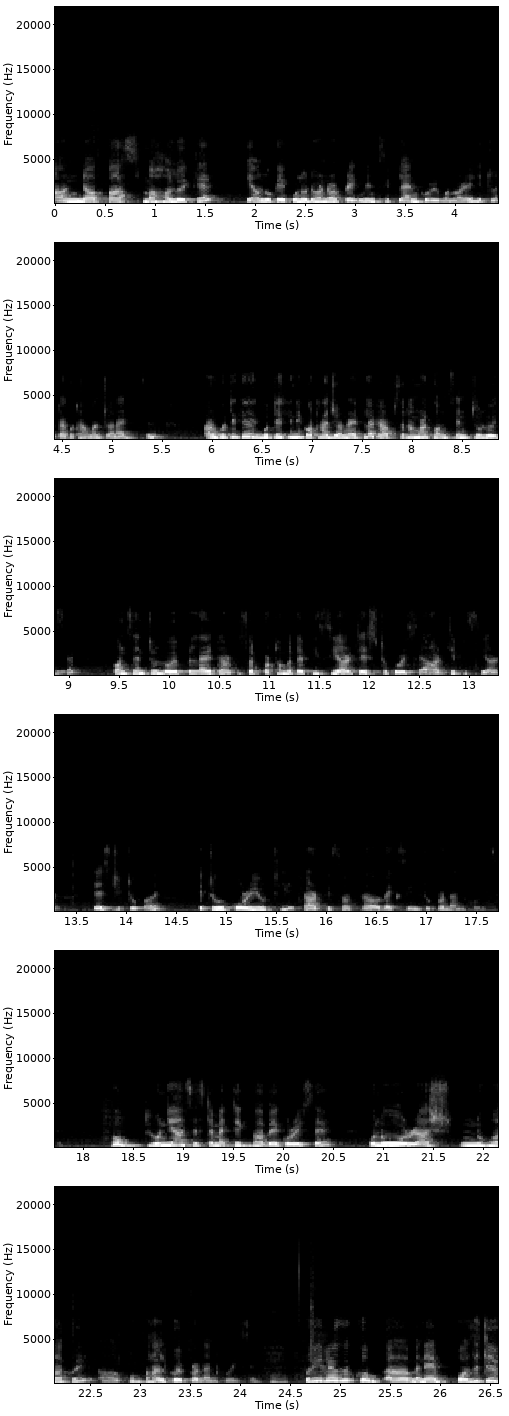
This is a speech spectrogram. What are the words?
অন্য পাঁচ মাহলৈকে তেওঁলোকে কোনো ধৰণৰ প্ৰেগনেঞ্চি প্লেন কৰিব নোৱাৰে সেইটো এটা কথা আমাক জনাই দিছিল। আৰু গতিকে গোটেইখিনি কথা জনাই পেলাই তাৰপিছত আমাৰ কনচেণ্টটো লৈছে। কনচেণ্টটো লৈ পেলাই তাৰপিছত প্ৰথমতে পি চি আৰ টেষ্টটো কৰিছে R T P C R test যিটো কয় সেইটো কৰি উঠি তাৰপিছত ভেকচিনটো প্ৰদান কৰিছে। খুব ধুনীয়া চিষ্টেমেটিকভাৱে কৰিছে কোনো ৰাছ নোহোৱাকৈ খুব ভালকৈ প্ৰদান কৰিছে। গতিকে খুব মানে পজিটিভ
